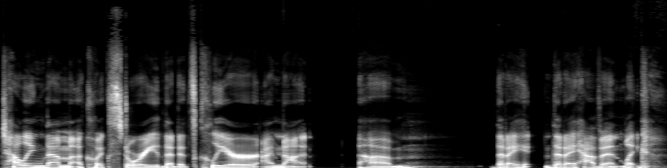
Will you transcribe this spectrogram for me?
telling them a quick story that it's clear I'm not um that I that I haven't like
